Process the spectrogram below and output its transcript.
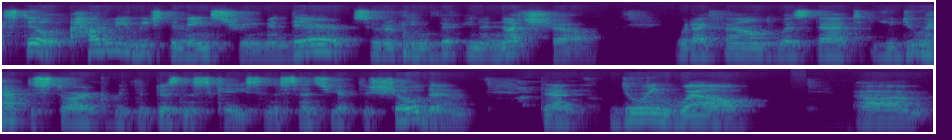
still, how do we reach the mainstream? And there, sort of in, in a nutshell, what I found was that you do have to start with the business case in the sense you have to show them that doing well, um,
